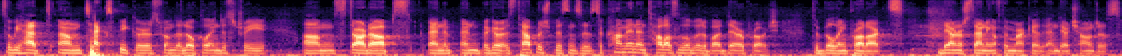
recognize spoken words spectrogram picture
so we had um, tech speakers from the local industry um, startups and, and bigger established businesses to come in and tell us a little bit about their approach to building products, their understanding of the market, and their challenges.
